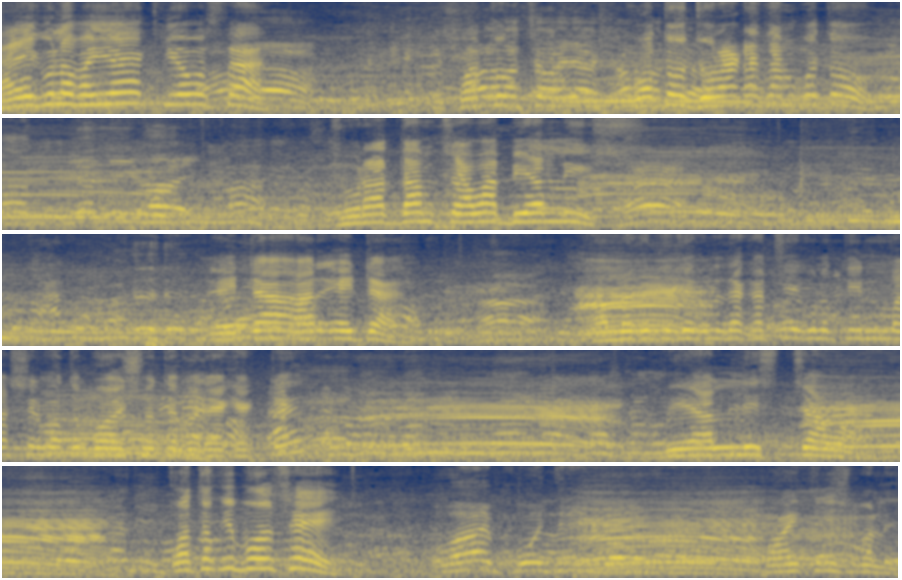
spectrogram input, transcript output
আর এগুলো ভাইয়া, কি অবস্থা? কত কত দাম কত? জোড়ার দাম চাওয়া বিয়াল্লিশ। এইটা আর এইটা? আমরা কিন্তু যেগুলো দেখাচ্ছি এগুলো তিন মাসের মতো বয়স হতে পারে এক একটা। বিয়াল্লিশ চাওয়া। কত কি বলছে? পঁয়ত্রিশ বলে।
